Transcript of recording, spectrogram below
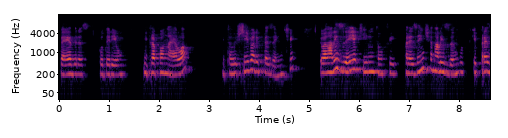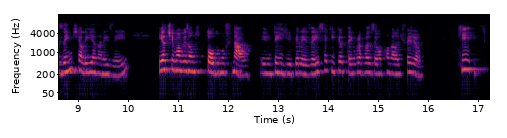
pedras que poderiam ir para a panela. Então, eu estive ali presente. Eu analisei aquilo, então, fui presente analisando, fiquei presente ali e analisei. E eu tive uma visão do todo no final. Eu entendi, beleza, é isso aqui que eu tenho para fazer uma panela de feijão. Que,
